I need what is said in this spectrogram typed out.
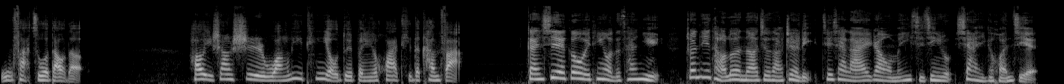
无法做到的。好，以上是王丽听友对本月话题的看法。感谢各位听友的参与，专题讨论呢就到这里。接下来，让我们一起进入下一个环节。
